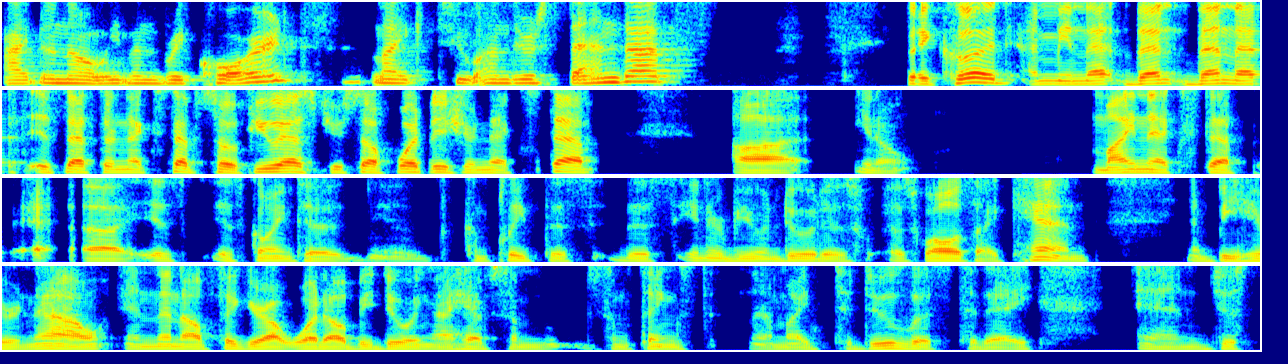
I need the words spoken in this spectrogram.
I don't know, even record, like to understand that they could. I mean, that then then that is that their next step. So if you ask yourself, what is your next step? Uh, you know, my next step uh, is is going to you know, complete this this interview and do it as as well as I can, and be here now. And then I'll figure out what I'll be doing. I have some some things on my to do list today, and just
